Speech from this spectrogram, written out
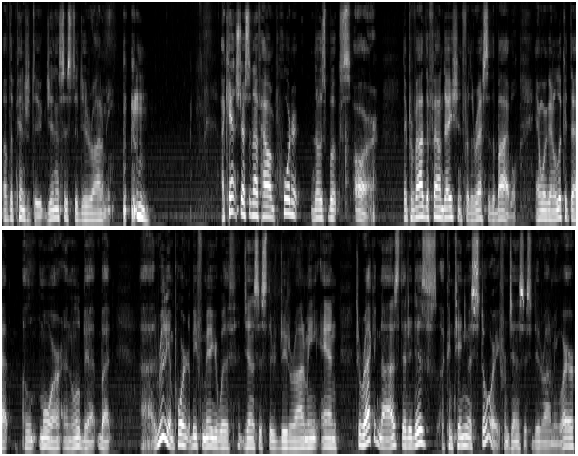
of the Pentateuch, Genesis to Deuteronomy. I can't stress enough how important those books are. They provide the foundation for the rest of the Bible, and we're going to look at that more in a little bit. But uh, really important to be familiar with Genesis through Deuteronomy and to recognize that it is a continuous story from Genesis to Deuteronomy. Where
